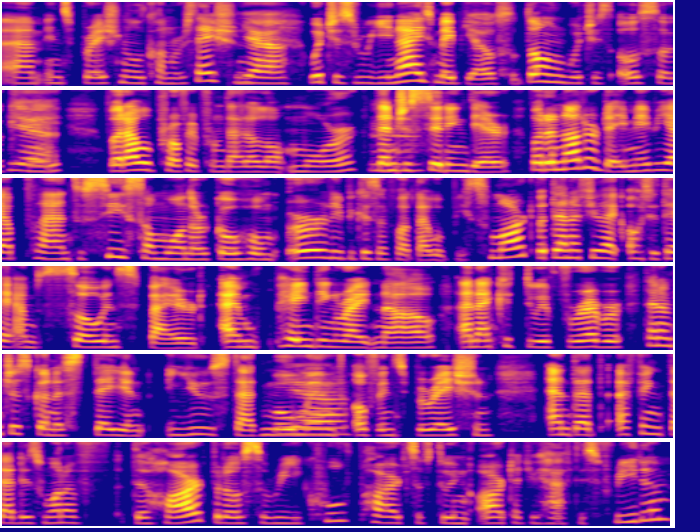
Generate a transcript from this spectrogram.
um, inspirational conversation Yeah. which is really nice. Maybe I also don't, which is also okay. Yeah. But I will profit from that a lot more than just sitting there. But another day, maybe I plan to see someone or go home early because I thought that would be smart. But then I feel like, oh, today I'm so inspired. I'm painting right now and I could do it forever. Then I'm just gonna stay and use that moment Yeah. of inspiration. And that I think that is one of the hard but also really cool parts of doing art that you have this freedom.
